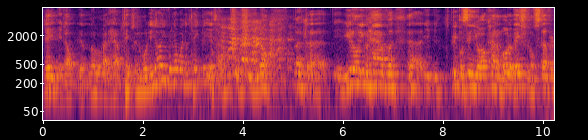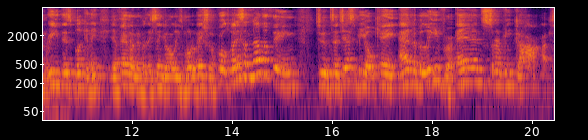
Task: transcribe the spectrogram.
date me. Don't, no, nobody have tapes anymore. Do y'all even know what a tape is? I'm sure, you don't. But uh, you don't even have, uh, uh, people send you all kind of motivational stuff and read this book and they, your family members, they send you all these motivational quotes. But it's another thing to, to just be okay and a believer and serving God.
